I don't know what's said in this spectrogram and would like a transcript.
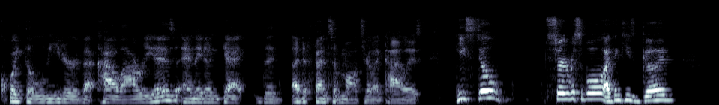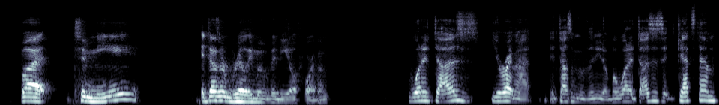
quite the leader that Kyle Lowry is, and they didn't get the a defensive monster like Kyle is. He's still serviceable. I think he's good, but to me, it doesn't really move the needle for them. what it does, you're right, Matt. It doesn't move the needle, but what it does is it gets them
